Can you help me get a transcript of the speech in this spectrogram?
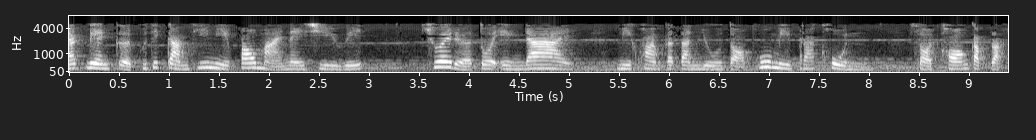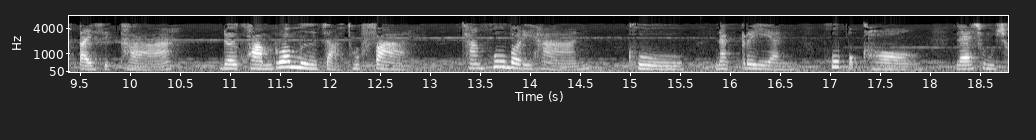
นักเรียนเกิดพฤติกรรมที่มีเป้าหมายในชีวิต ช่วยเหลือตัวเองได้ มีความกตัญญูต่อผู้มีพระคุณ สอดคล้องกับหลักไตรสิกขา โดยความร่วมมือจากทุกฝ่าย ทั้งผู้บริหาร ครู นักเรียน ผู้ปกครอง และชุมช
